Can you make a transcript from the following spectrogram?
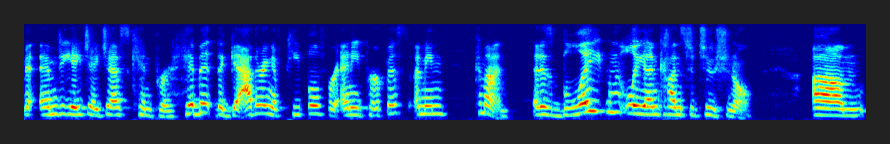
MDHHS can prohibit the gathering of people for any purpose. I mean, come on, that is blatantly unconstitutional. Um,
